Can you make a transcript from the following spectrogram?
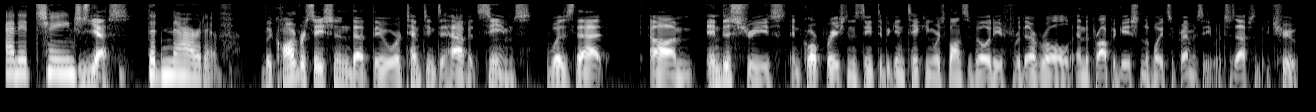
and it changed yes. the narrative. the conversation that they were attempting to have, it seems, was that um, industries and corporations need to begin taking responsibility for their role in the propagation of white supremacy, which is absolutely true.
